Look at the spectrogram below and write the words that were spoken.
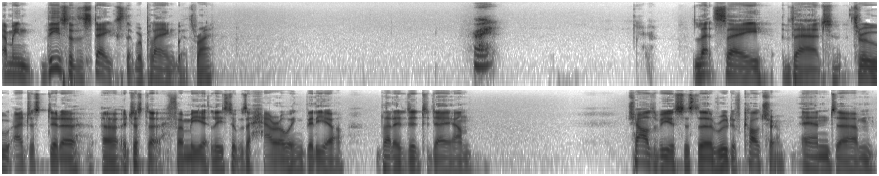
I mean, these are the stakes that we're playing with, right? Right. Let's say that through I just did a uh, just a for me at least it was a harrowing video that I did today on child abuse is the root of culture, and um,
